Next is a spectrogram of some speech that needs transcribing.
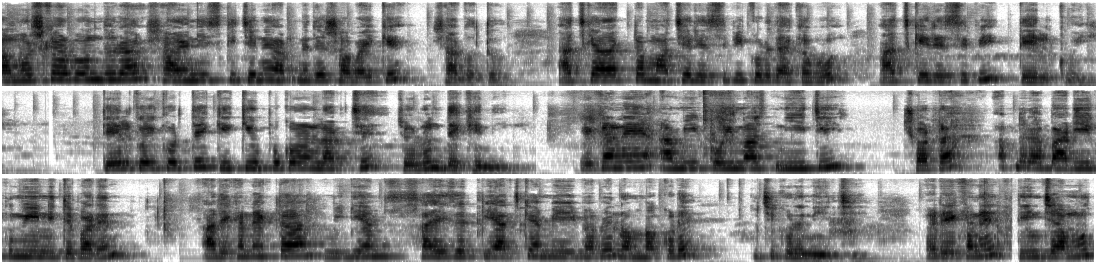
নমস্কার বন্ধুরা সায়নিস কিচেনে আপনাদের সবাইকে স্বাগত। আজকে আর একটা মাছের রেসিপি করে দেখাবো। আজকের রেসিপি তেল কই। তেল কই করতে কি কি উপকরণ লাগছে চলুন দেখে নিই। এখানে আমি কই মাছ নিয়েছি, ছটা। আপনারা বাড়িয়ে কমিয়ে নিতে পারেন। আর এখানে একটা মিডিয়াম সাইজের পেঁয়াজকে আমি এইভাবে লম্বা করে কুচি করে নিয়েছি। আর এখানে তিন চামচ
